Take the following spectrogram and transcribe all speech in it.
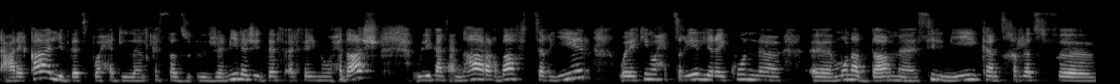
عريقة اللي بدات بواحد القصة جميلة جدا في 2011 واللي كانت عندها رغبة في التغيير ولكن واحد التغيير اللي غيكون آه، منظم آه، سلمي كانت خرجت في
